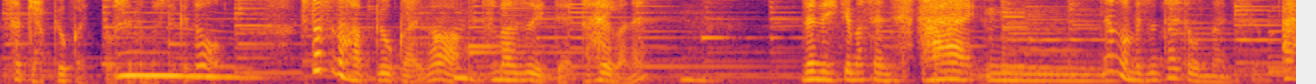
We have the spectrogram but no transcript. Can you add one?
さっき発表会っておっしゃってましたけどうん。一つの発表会がつまずいて例えばねうん全然弾けませんでした。はい。うん。でも別に大したことないんですよ。あ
